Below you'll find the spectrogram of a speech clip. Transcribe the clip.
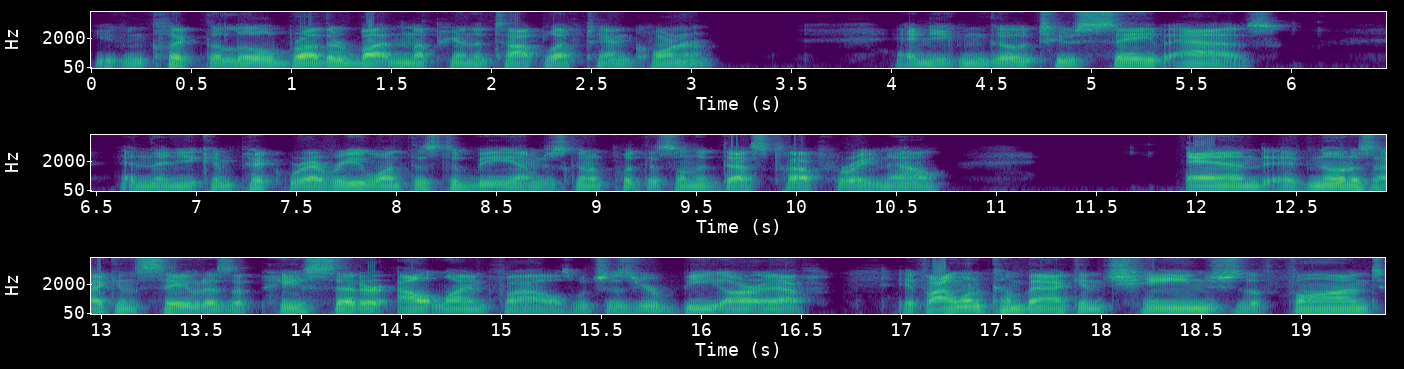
you can click the little brother button up here in the top left hand corner and you can go to Save As. And then you can pick wherever you want this to be. I'm just going to put this on the desktop for right now. And if notice, I can save it as a paste setter outline files, which is your BRF. If I want to come back and change the font,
